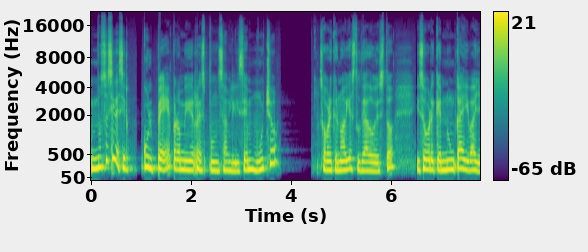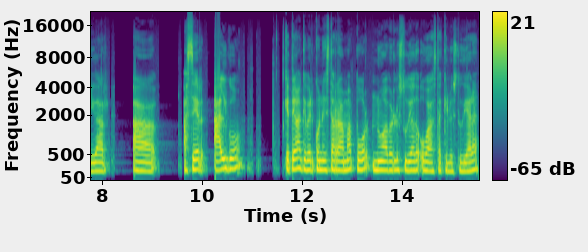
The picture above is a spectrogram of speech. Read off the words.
no sé si decir culpé, pero me responsabilicé mucho sobre que no había estudiado esto y sobre que nunca iba a llegar a hacer algo que tenga que ver con esta rama por no haberlo estudiado o hasta que lo estudiara.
